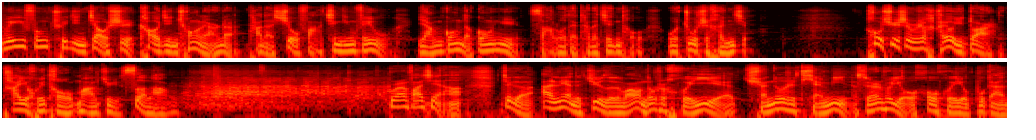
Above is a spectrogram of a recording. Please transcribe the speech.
微风吹进教室，靠近窗帘的他的秀发轻轻飞舞，阳光的光晕洒落在他的肩头，我注视很久。后续是不是还有一段？他一回头骂了句“色狼”。突然发现啊，这个暗恋的句子往往都是回忆，全都是甜蜜的。虽然说有后悔有不甘，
